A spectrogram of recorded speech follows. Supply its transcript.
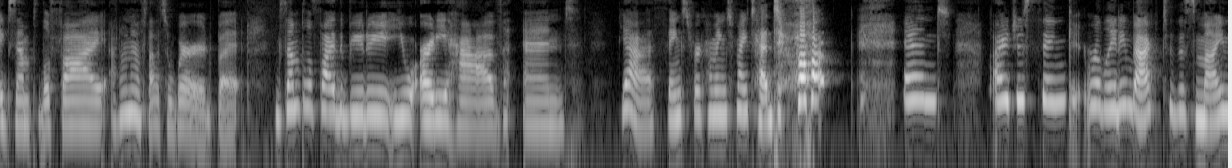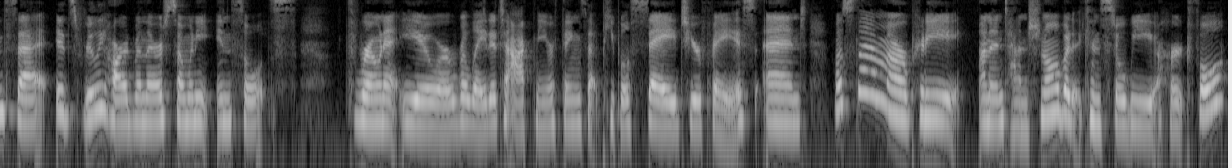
exemplify i don't know if that's a word but exemplify the beauty you already have and yeah thanks for coming to my ted talk and I just think relating back to this mindset, it's really hard when there are so many insults thrown at you or related to acne or things that people say to your face. And most of them are pretty unintentional, but it can still be hurtful.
